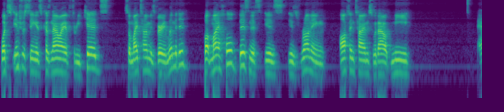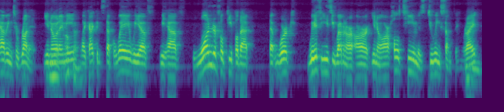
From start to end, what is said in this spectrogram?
what's interesting is because now I have three kids, so my time is very limited. But my whole business is is running oftentimes without me having to run it. You know Yeah, what I mean? okay. Like I could step away. We have we have wonderful people that that work with Easy Webinar. Our you know our whole team is doing something right, Mm-hmm.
